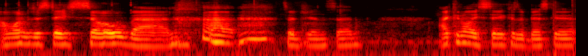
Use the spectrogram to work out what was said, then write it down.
I wanted to stay so bad. That's what Jhin said. I could only stay because of Biscuit.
